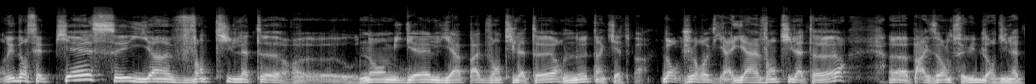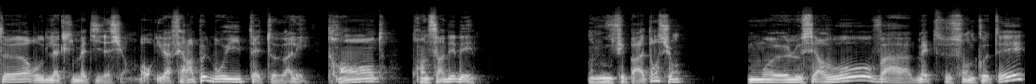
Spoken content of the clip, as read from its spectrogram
on est dans cette pièce et il y a un ventilateur. Euh, non, Miguel, il n'y a pas de ventilateur, ne t'inquiète pas. Donc, je reviens. Il y a un ventilateur, euh, par exemple celui de l'ordinateur ou de la climatisation. Bon, il va faire un peu de bruit, peut-être, euh, allez, 30, 35 dB. On n'y fait pas attention. le cerveau va mettre ce son de côté,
